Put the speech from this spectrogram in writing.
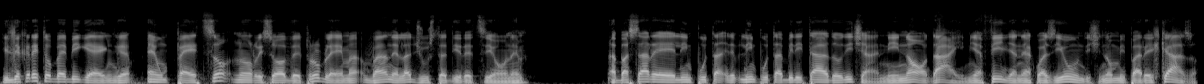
Il decreto Baby Gang è un pezzo, non risolve il problema, va nella giusta direzione. Abbassare l'imputa- l'imputabilità a 12 anni? No, dai, mia figlia ne ha quasi 11, non mi pare il caso.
